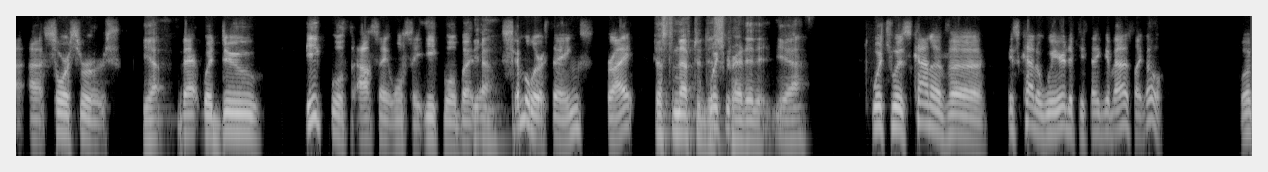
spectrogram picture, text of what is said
uh, uh, sorcerers yeah, that would do equal. I'll say, I won't say equal, but yeah, similar things, right? just enough to Which discredit it. Yeah, Which was kind of uh, it's kind of weird if you think about it. It's like, oh, well,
